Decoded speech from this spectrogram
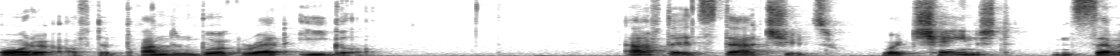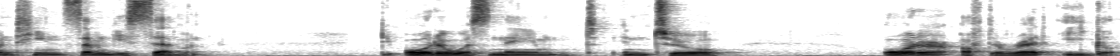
Order of the Brandenburg Red Eagle. After its statutes were changed in 1777, the order was named into Order of the Red Eagle.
